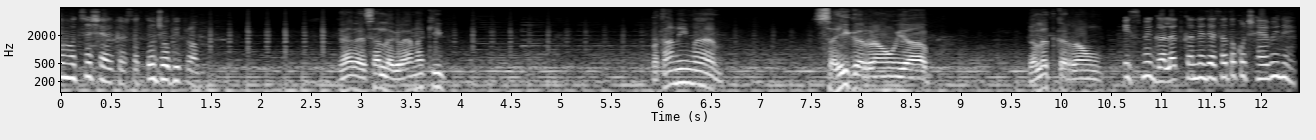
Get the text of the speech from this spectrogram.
तुम मुझसे शेयर कर सकते हो जो भी प्रॉब्लम यार ऐसा लग रहा है ना कि पता नहीं मैं सही कर रहा हूँ या गलत कर रहा हूँ। इसमें गलत करने जैसा तो कुछ है भी नहीं।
